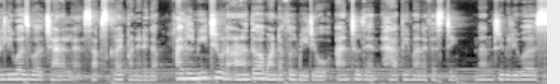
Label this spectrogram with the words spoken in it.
பிலிவர்ஸ் வேர்ல்ட் சேனலை சப்ஸ்கிரைப் பண்ணிடுங்க. I will meet you another wonderful video until then happy manifesting நன்றி பிலிவர்ஸ்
